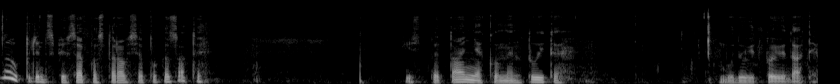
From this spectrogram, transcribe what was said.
Ну, в принципі, все постарався показати. Якісь питання, коментуйте. Буду відповідати.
